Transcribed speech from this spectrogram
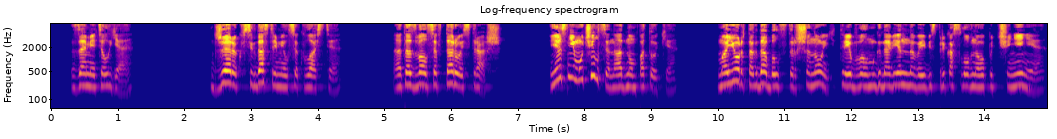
— заметил я. Джерек всегда стремился к власти. Отозвался второй страж. Я с ним учился на одном потоке. Майор тогда был старшиной, требовал мгновенного и беспрекословного подчинения.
